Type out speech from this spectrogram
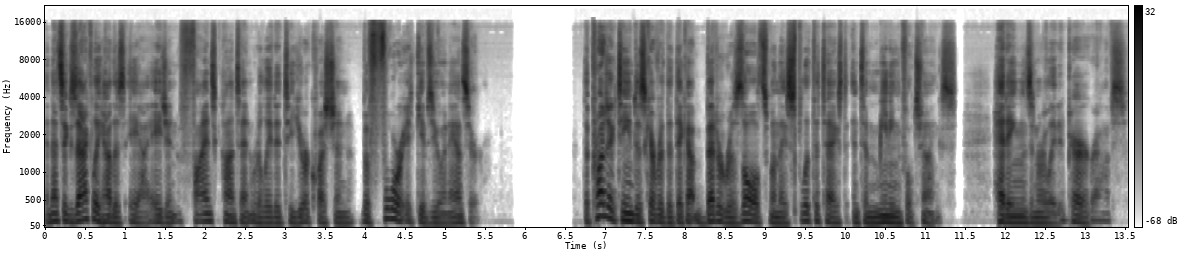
And that's exactly how this AI agent finds content related to your question before it gives you an answer. The project team discovered that they got better results when they split the text into meaningful chunks, headings, and related paragraphs.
